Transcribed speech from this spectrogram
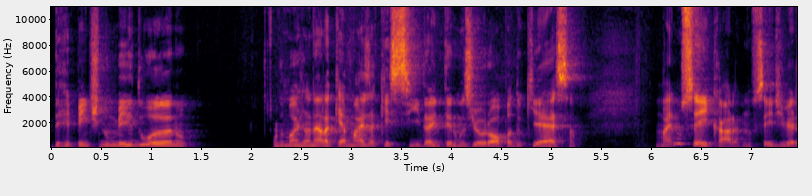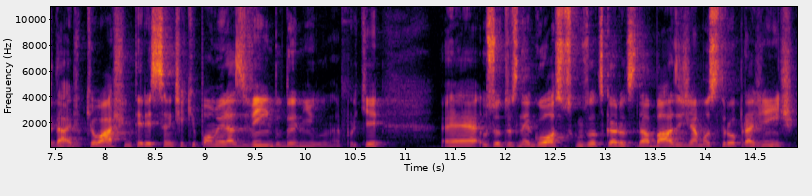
de repente, no meio do ano, numa janela que é mais aquecida em termos de Europa do que essa. Mas não sei, cara, não sei de verdade. O que eu acho interessante é que o Palmeiras venda o Danilo, né? Porque é, os outros negócios com os outros garotos da base já mostrou pra gente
